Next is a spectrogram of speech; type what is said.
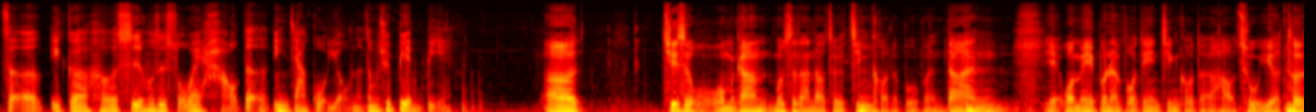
择一个合适或是所谓好的印加果油呢？怎么去辨别？呃，其实我我们刚刚牧师谈到这个进口的部分，当然也我们也不能否定进口的好处，也有特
